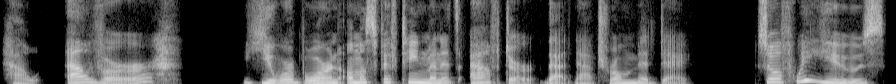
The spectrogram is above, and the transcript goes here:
However, you were born almost 15 minutes after that natural midday. So if we use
